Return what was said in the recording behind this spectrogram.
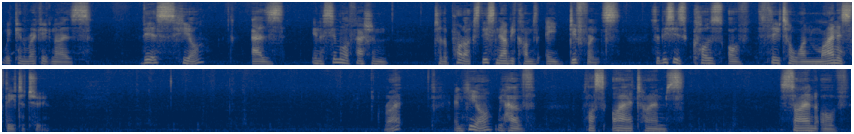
we can recognize this here as in a similar fashion to the products, this now becomes a difference. So this is cos of theta 1 minus theta 2. Right? And here we have plus i times sine of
